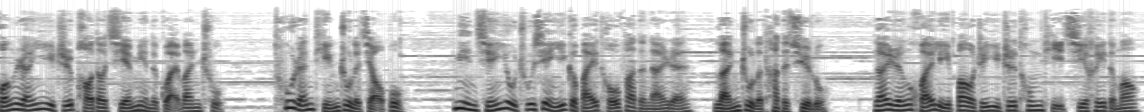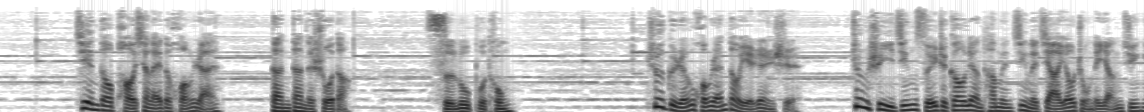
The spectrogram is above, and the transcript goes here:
黄然一直跑到前面的拐弯处，突然停住了脚步，面前又出现一个白头发的男人，拦住了他的去路。来人怀里抱着一只通体漆黑的猫，见到跑下来的黄然，淡淡的说道：“此路不通。”这个人黄然倒也认识，正是已经随着高亮他们进了假妖种的杨军。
